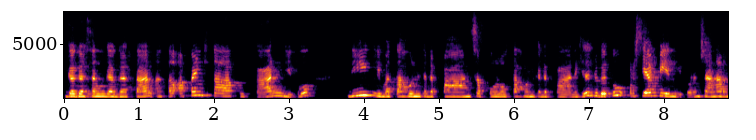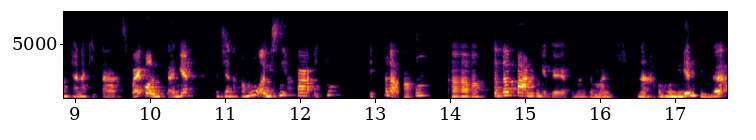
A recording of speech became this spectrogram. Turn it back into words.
gagasan-gagasan um, atau apa yang kita lakukan gitu di lima tahun ke depan, 10 tahun ke depan. Kita juga tuh persiapin gitu rencana-rencana kita. Supaya kalau ditanya rencana kamu abis ini apa, itu kita nggak langsung uh, ke depan gitu ya teman-teman. Nah kemudian juga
